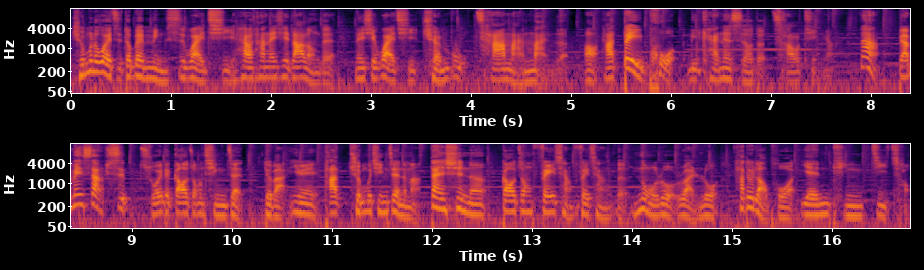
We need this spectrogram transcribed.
全部的位置都被闵氏外戚还有他那些拉拢的那些外戚全部插满满了哦，他被迫离开那时候的朝廷啊。那表面上是所谓的高宗亲政，对吧？因为他全部亲政了嘛。但是呢，高宗非常非常的懦弱软弱，他对老婆言听计从，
